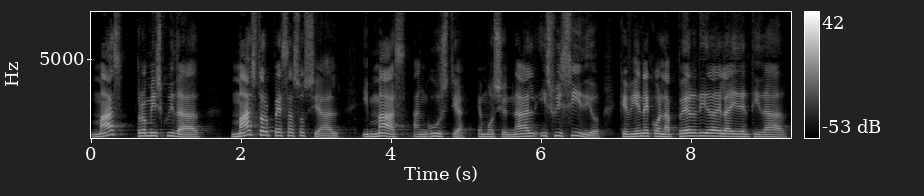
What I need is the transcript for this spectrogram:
más promiscuidad, más torpeza social y más angustia emocional y suicidio que viene con la pérdida de la identidad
